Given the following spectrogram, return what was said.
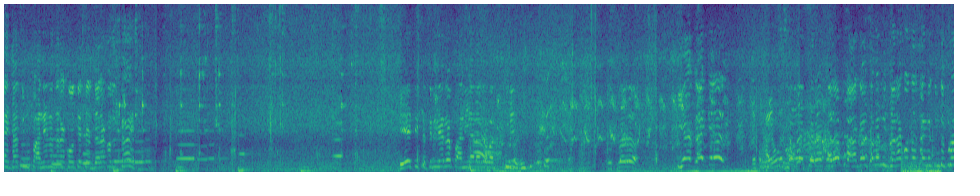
आहे ज्या तुम्ही पाण्यानं जरा कवते ते जरा कवते काय? हे ती छत्री रे पाणी आला वरती. या काय केलं अरे पागल चला मी जरा कोणतं सांगितलं तुमचं पुरा.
